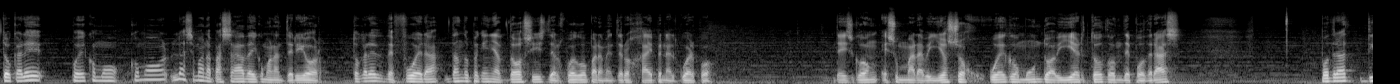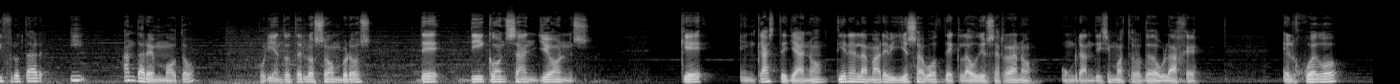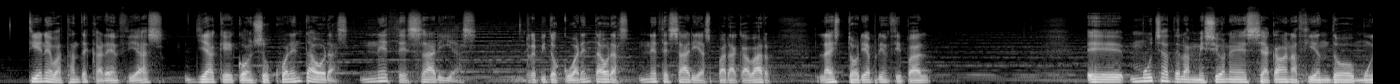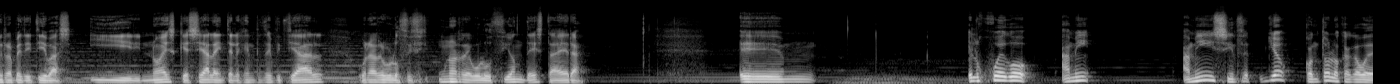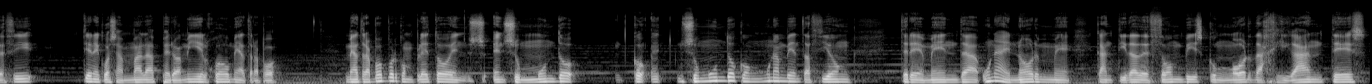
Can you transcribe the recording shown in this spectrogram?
Tocaré, pues como, como la semana pasada y como la anterior, tocaré desde fuera, dando pequeñas dosis del juego para meteros hype en el cuerpo. Days Gone es un maravilloso juego mundo abierto donde podrás podrás disfrutar y andar en moto, poniéndote en los hombros de Deacon St. Jones, que en castellano tiene la maravillosa voz de Claudio Serrano, un grandísimo actor de doblaje. El juego tiene bastantes carencias, ya que con sus 40 horas necesarias, repito, 40 horas necesarias para acabar la historia principal, eh, muchas de las misiones se acaban haciendo muy repetitivas y no es que sea la inteligencia artificial una, una revolución de esta era. Em, el juego, a mí, a mí, yo con todo lo que acabo de decir, tiene cosas malas, pero a mí el juego me atrapó. Me atrapó por completo en, su mundo, en su mundo con una ambientación tremenda, una enorme cantidad de zombies con hordas gigantes.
